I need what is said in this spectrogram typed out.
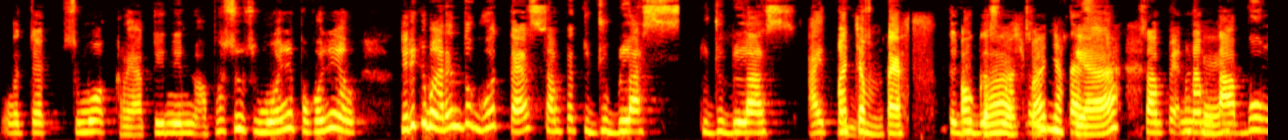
ngecek semua kreatinin apa sih semuanya pokoknya yang jadi kemarin tuh gue tes sampai 17 17 item. macem tes. 17 Oh gosh, macam banyak tes. ya. Sampai 6 Oke. tabung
